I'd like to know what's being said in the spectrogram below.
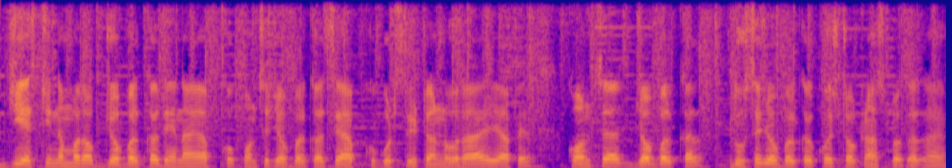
GST number of job worker देना है आपको, कौन से जॉब वर्कर से आपको गुड्स रिटर्न हो रहा है या फिर कौन सा जॉब वर्कर दूसरे जॉब वर्कर को स्टॉक ट्रांसफ़र कर रहा है।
